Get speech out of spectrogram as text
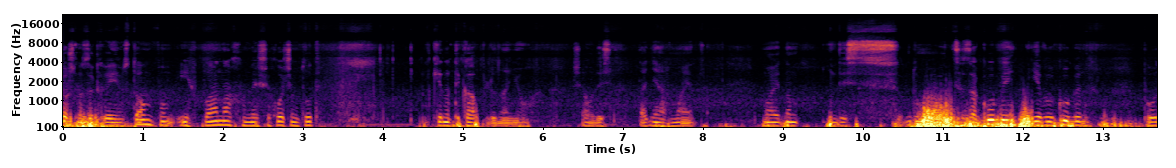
Точно закриємо стомпом і в планах ми ще хочемо тут кинути каплю на нього. Ще десь на днях мають, мають нам десь домовитися за куби, єврокубин по,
